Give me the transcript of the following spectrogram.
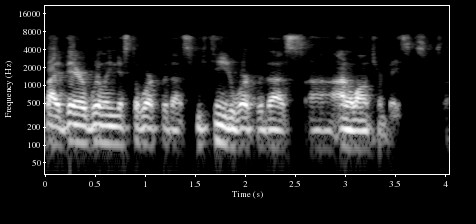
by their willingness to work with us and continue to work with us uh, on a long-term basis so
